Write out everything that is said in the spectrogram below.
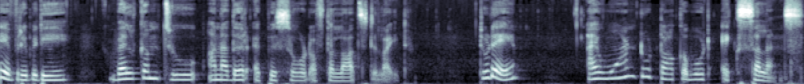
Hi, everybody. Welcome to another episode of The Lord's Delight. Today, I want to talk about excellence.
